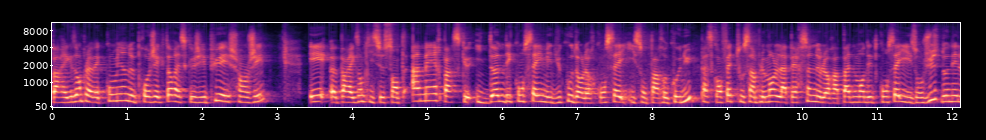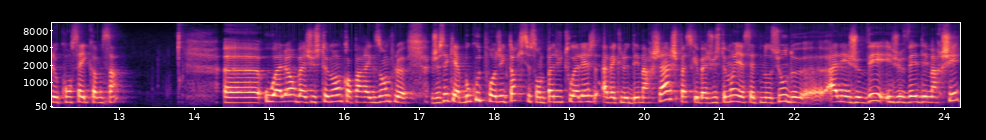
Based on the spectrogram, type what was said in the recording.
par exemple avec combien de projecteurs est-ce que j'ai pu échanger? Et euh, par exemple ils se sentent amers parce qu'ils donnent des conseils mais du coup dans leurs conseils ils sont pas reconnus parce qu'en fait tout simplement la personne ne leur a pas demandé de conseil, ils ont juste donné le conseil comme ça. Euh, ou alors bah, justement quand par exemple, je sais qu'il y a beaucoup de projecteurs qui se sentent pas du tout à l'aise avec le démarchage parce que bah, justement il y a cette notion de euh, allez je vais et je vais démarcher,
